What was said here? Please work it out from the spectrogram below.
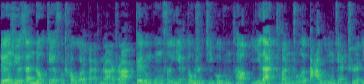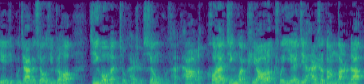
连续三周跌幅超过了百分之二十二。这种公司也都是机构重仓，一旦传出了大股东减持、业绩不佳的消息之后，机构们就开始相互踩踏了。后来尽管辟谣了，说业绩还是杠杠的，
